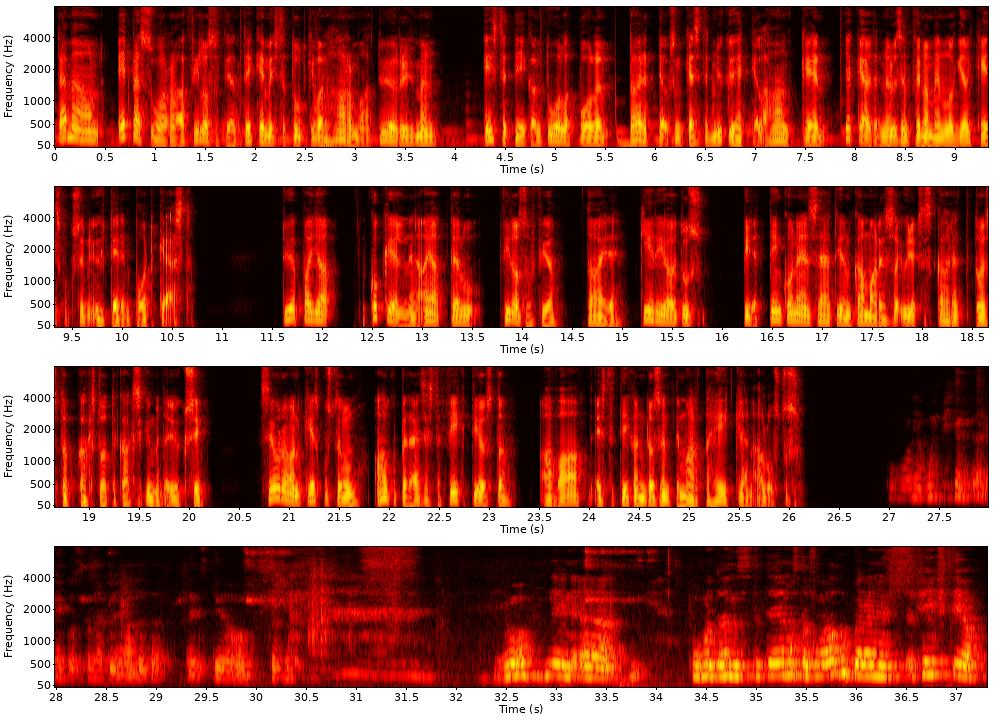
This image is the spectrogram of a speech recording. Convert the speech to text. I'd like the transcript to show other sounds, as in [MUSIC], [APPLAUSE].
Tämä on epäsuoraa filosofian tekemistä tutkivan harmaa työryhmän, estetiikan tuolla puolen taideteoksen käsite nykyhetkellä hankkeen ja käytännöllisen fenomenologian keskuksen yhteinen podcast. Työpaja, kokeellinen ajattelu, filosofia, taide, kirjoitus pidettiin koneen säätiön kamarissa 9.12.2021. Seuraavan keskustelun alkuperäisestä fiktiosta avaa estetiikan dosentti Martta Heikkilän alustus. Puhuu näköjään tätä tekstiä on. Joo, niin äh, puhun tämmöisestä teemasta kuin alkuperäinen fiktio,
